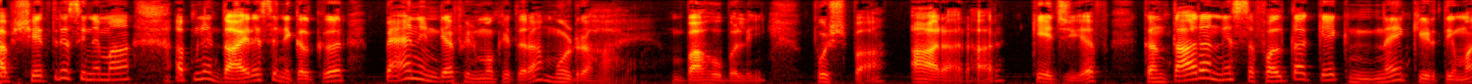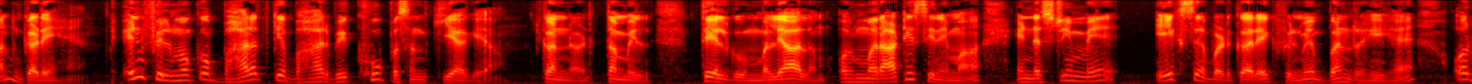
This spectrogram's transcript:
अब क्षेत्रीय सिनेमा अपने दायरे से निकलकर पैन इंडिया फ़िल्मों की तरह मुड़ रहा है। बाहुबली, पुष्पा आर आर आर के जी एफ़ कंतारा ने सफलता के एक नए कीर्तिमान गढ़े हैं। इन फ़िल्मों को भारत के बाहर भी खूब पसंद किया गया। कन्नड़, तमिल, तेलुगु, मलयालम और मराठी सिनेमा इंडस्ट्री में एक से बढ़कर एक फ़िल्में बन रही है और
